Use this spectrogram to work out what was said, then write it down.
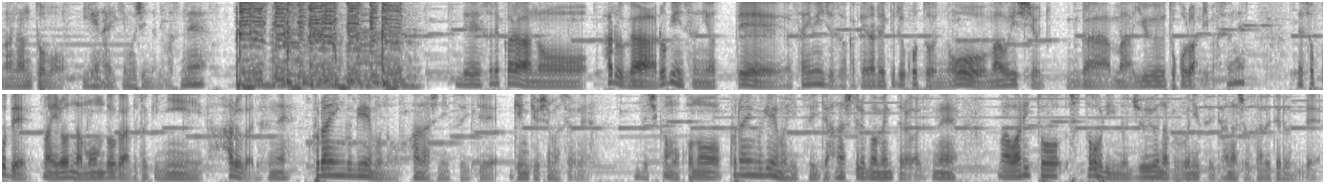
まあ、何とも言えない気持ちになりますね。で、それからあの、春がロビンスによって催眠術をかけられてることをマウリッシュがまあ言うところありますよね。でそこで、まあ、いろんな問答があるときに、春がですね、クライングゲームの話について言及しますよね。で、しかもこのクライングゲームについて話してる場面っていうのがですね、まあ割とストーリーの重要な部分について話をされてるんで、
